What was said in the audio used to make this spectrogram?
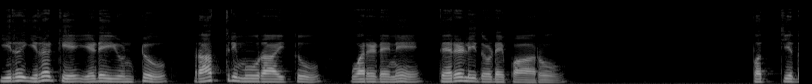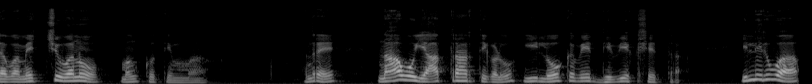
ಇರ ಇರಕೆ ಎಡೆಯುಂಟು. ರಾತ್ರಿ ಮೂರಾಯಿತು ಹೊರಡೆನೆ ತೆರಳಿದೊಡೆಪಾರು. ಪತ್ಯದವ ಮೆಚ್ಚುವನು ಮಂಕುತಿಮ್ಮ. ಅಂದರೆ ನಾವು ಯಾತ್ರಾರ್ಥಿಗಳು ಈ ಲೋಕವೇ ದಿವ್ಯ ಕ್ಷೇತ್ರ. ಇಲ್ಲಿರುವ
